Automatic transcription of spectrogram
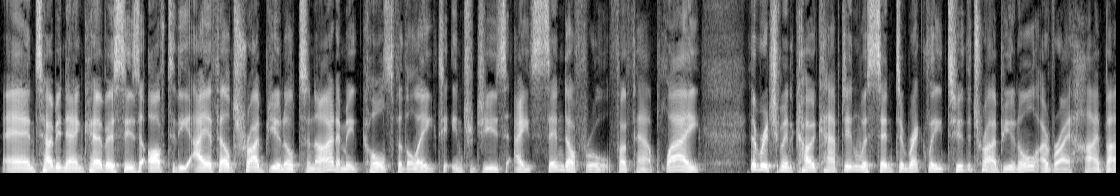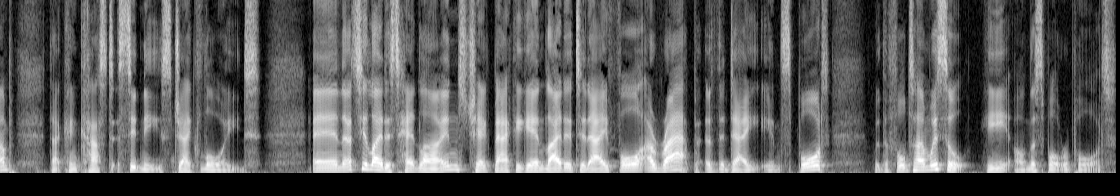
And Toby Nankervis is off to the AFL Tribunal tonight amid calls for the league to introduce a send off rule for foul play. The Richmond co captain was sent directly to the tribunal over a high bump that concussed Sydney's Jake Lloyd. And that's your latest headlines. Check back again later today for a wrap of the day in sport with the full time whistle here on the Sport Report.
